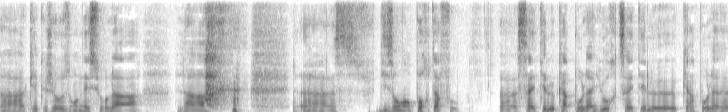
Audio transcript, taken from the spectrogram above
euh, quelque chose, on est sur la, euh, disons, en porte-à-faux. ça a été le cas pour la yourte, ça a été le cas pour la,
